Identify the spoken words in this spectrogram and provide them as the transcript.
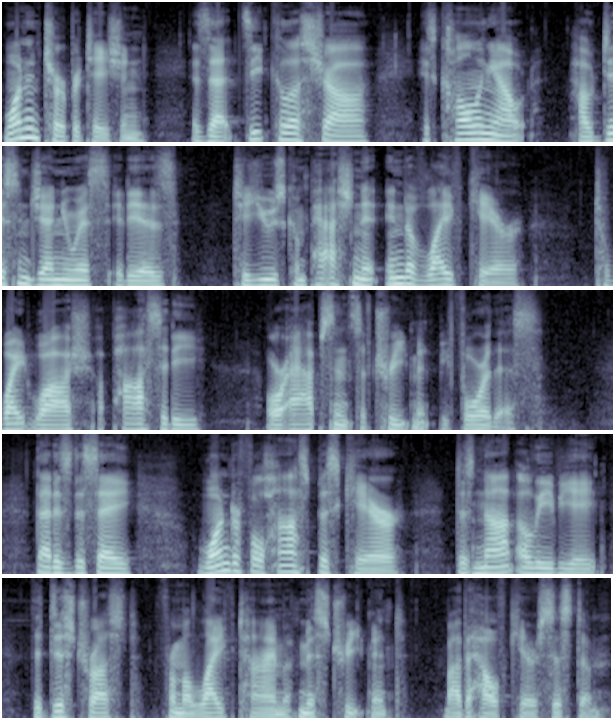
One interpretation is that Zitkala-Ša is calling out how disingenuous it is to use compassionate end of life care to whitewash a paucity or absence of treatment before this. That is to say, wonderful hospice care does not alleviate the distrust from a lifetime of mistreatment by the healthcare system.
